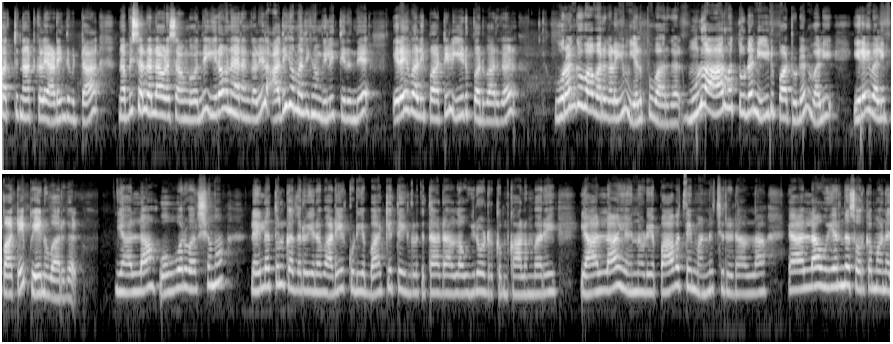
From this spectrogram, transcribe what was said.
பத்து நாட்களை அடைந்து விட்டால் நபி சொல்லல்லா அலிஸ் அவங்க வந்து இரவு நேரங்களில் அதிகம் அதிகம் விழித்திருந்து இறை வழிபாட்டில் ஈடுபடுவார்கள். உறங்குபவர்களையும் எழுப்புவார்கள். முழு ஆர்வத்துடன் ஈடுபாட்டுடன் வழி இறை வழிபாட்டை பேணுவார்கள் யாழ்லா ஒவ்வொரு வருஷமும் லைலத்துல் கதர் இரவு அடையக்கூடிய பாக்கியத்தை எங்களுக்கு தாடா அல்லா உயிரோடு இருக்கும் காலம் வரை. யாழ்லா என்னுடைய பாவத்தை மன்னிச்சிருடா அல்லா யாழ்லா உயர்ந்த சொர்க்கமான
